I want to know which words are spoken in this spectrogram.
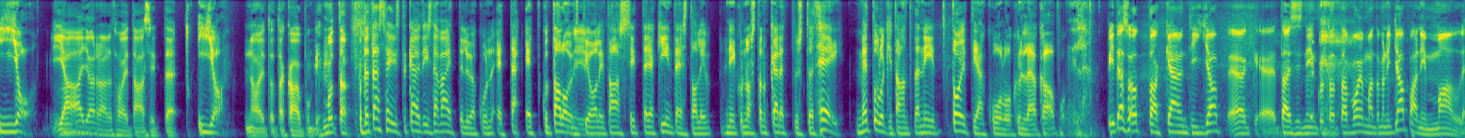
Joo, Ja ajoradat hoitaa sitten joo. Noin tota kaupunki. Mutta Mutta tässä just käytiin sitä väittelyä, kun, että, että kun taloyhtiö Niin. oli taas sitten ja kiinteistö oli niin kuin nostanut kädet pystyyn, että hei, me tulkitaan tätä niin, toi tie kuuluu kyllä jo kaupungille. pitäisi ottaa käynti, ja, äh, tai siis niin kuin tota, voimaan tämmöinen Japanin malli.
